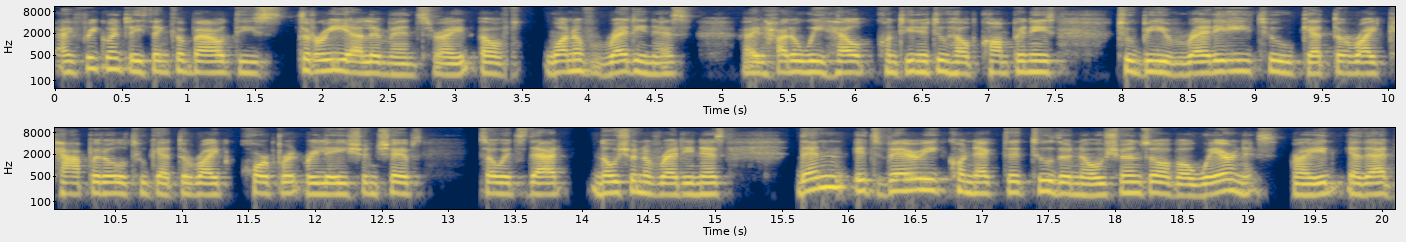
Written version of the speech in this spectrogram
I frequently think about these three elements, right? Of one of readiness, right? How do we help continue to help companies to be ready to get the right capital, to get the right corporate relationships? So it's that notion of readiness. Then it's very connected to the notions of awareness, right? That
